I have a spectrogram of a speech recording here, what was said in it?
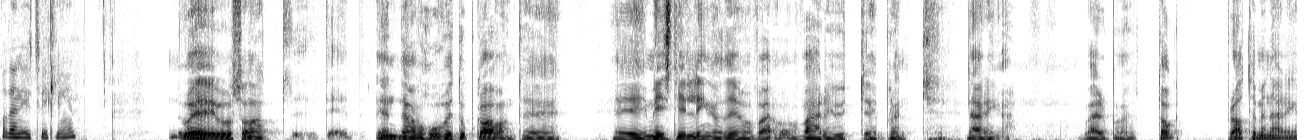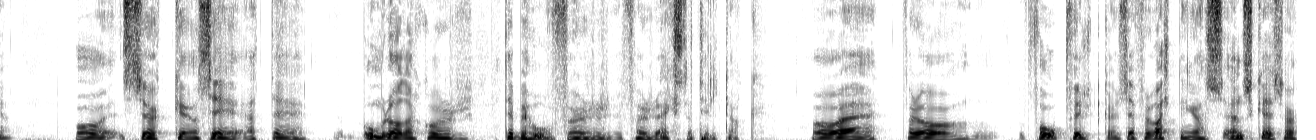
på den utviklingen? Nå er det jo sånn at En av hovedoppgavene til min stilling, og det er å være ute blant næringa. Være på tokt, prate med næringa og søke og se etter områder hvor det er behov for, for ekstra tiltak. Og eh, for å få oppfylt kanskje forvaltningas ønske, så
